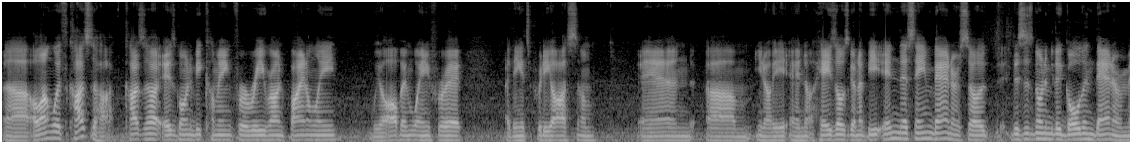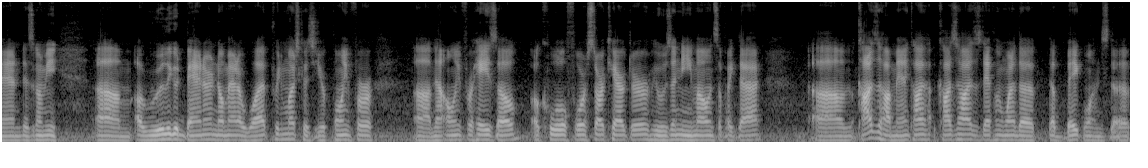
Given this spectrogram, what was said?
uh, along with Kazuha. Kazuha is going to be coming for a rerun finally. We all been waiting for it. I think it's pretty awesome. And um, you know, he, and Heizo's gonna be in the same banner, so this is going to be the golden banner, man. There's gonna be um, a really good banner no matter what, pretty much, because you're pulling for uh, not only for Heizo, a cool four-star character who's Anemo and stuff like that. Um, Kazuha, man, Kazuha is definitely one of the, the big ones, the,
